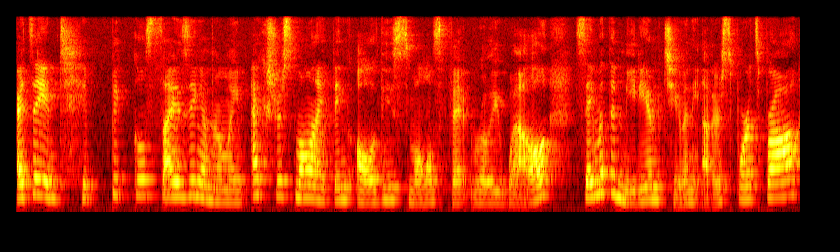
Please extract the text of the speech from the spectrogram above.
I'd say in typical sizing, I'm normally an extra small and I think all of these smalls fit really well. Same with the medium too and the other sports bra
